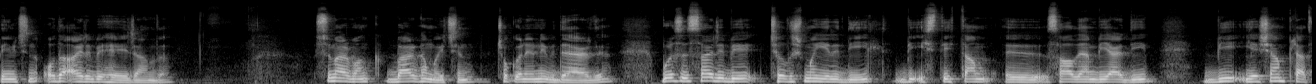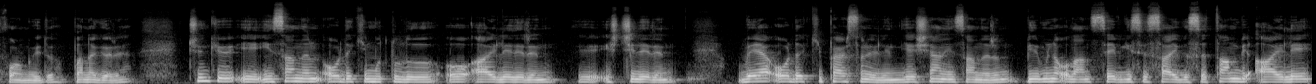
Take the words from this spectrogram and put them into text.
Benim için o da ayrı bir heyecandı. Sümerbank Bergama için çok önemli bir değerdi. Burası sadece bir çalışma yeri değil, bir istihdam e, sağlayan bir yer değil, bir yaşam platformuydu bana göre. Çünkü e, insanların oradaki mutluluğu, o ailelerin, e, işçilerin veya oradaki personelin, yaşayan insanların birbirine olan sevgisi, saygısı tam bir aile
